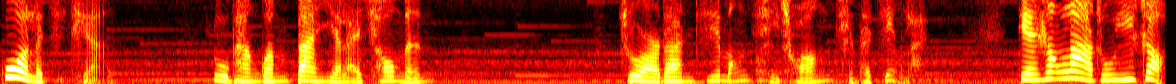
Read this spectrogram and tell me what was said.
过了几天，陆判官半夜来敲门。朱尔旦急忙起床，请他进来，点上蜡烛一照，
